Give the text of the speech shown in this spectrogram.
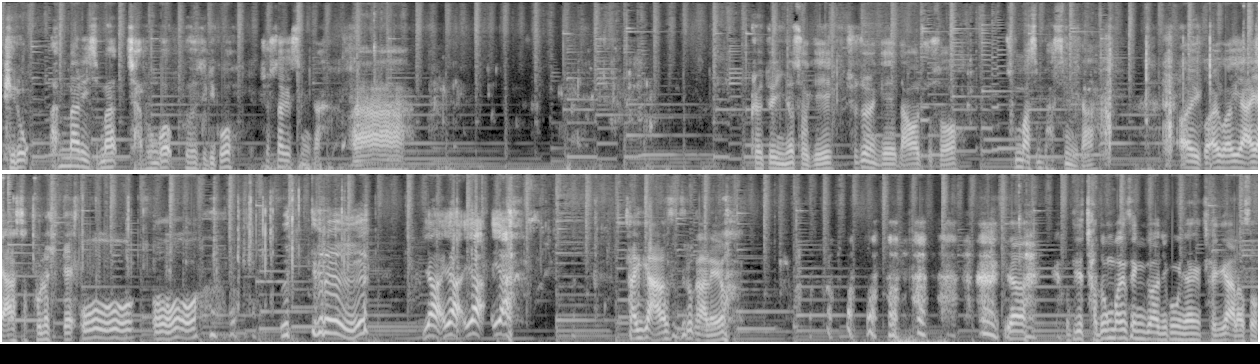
비록 한 마리지만 잡은 거 보여드리고 출수하겠습니다. 아. 그래도 이 녀석이 초조하게 나와줘서 손맛은 봤습니다. 아이고, 아이고, 야, 야, 알았어. 보내줄게. 오오오오. 으뜨그르. 야, 야, 야, 야. 자기가 알아서 들어가네요. 야, 어떻게 자동방생도 아니고 그냥 자기가 알아서.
